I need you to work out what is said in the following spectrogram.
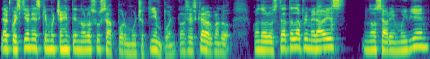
la cuestión es que mucha gente no los usa por mucho tiempo. Entonces, claro, cuando, cuando los tratas la primera vez, no se abre muy bien.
